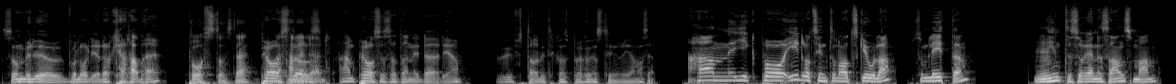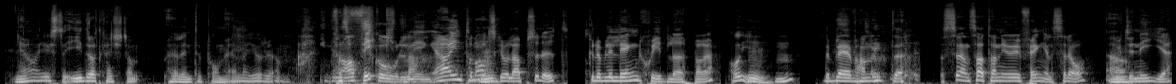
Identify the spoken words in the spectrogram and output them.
som du, Volodja då kallar det. Påstås det. Påstås, Att han är död. Han påstås att han är död, ja. Vi får ta lite konspirationsteorierna sen. Han gick på idrottsinternatskola som liten. Mm. Inte så renässansman. Ja, just det. Idrott kanske de höll inte på med, eller gjorde de? Fast Internatskola. Ja, internatskola absolut. Skulle bli längdskidlöpare. Oj. Mm. Det blev han inte. Sen satt han ju i fängelse då, Ja. 79.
